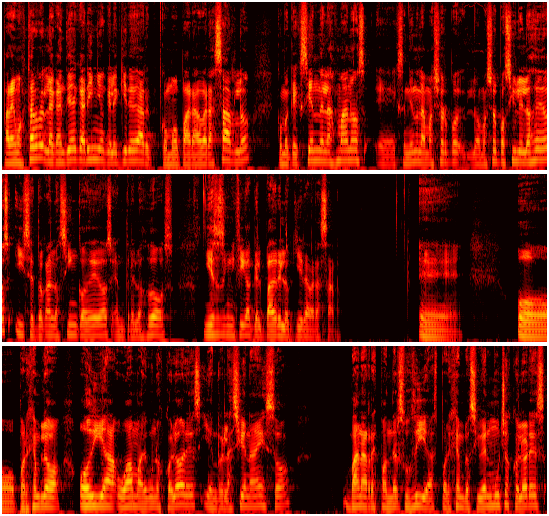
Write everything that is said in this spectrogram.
para demostrar la cantidad de cariño que le quiere dar, como para abrazarlo, como que extienden las manos, eh, extendiendo lo mayor posible los dedos y se tocan los cinco dedos entre los dos, y eso significa que el padre lo quiere abrazar. Eh, o, por ejemplo, odia o ama algunos colores y en relación a eso van a responder sus días. Por ejemplo, si ven muchos colores,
